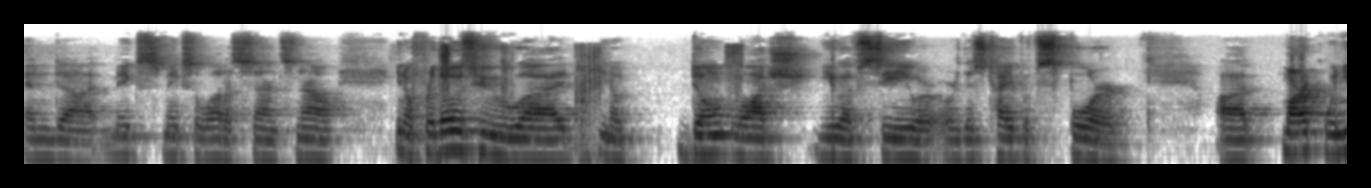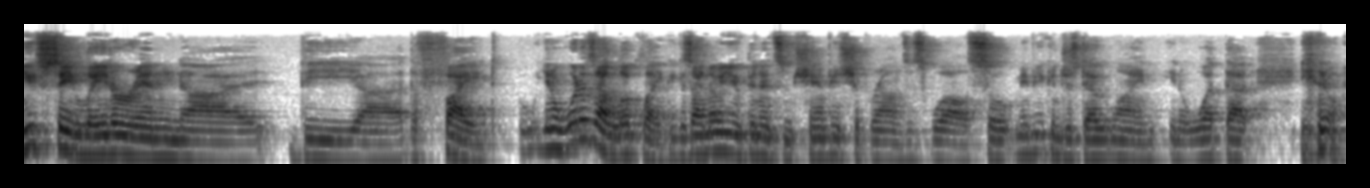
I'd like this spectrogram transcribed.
and uh, makes makes a lot of sense. Now, you know, for those who uh, you know don't watch UFC or, or this type of sport. Uh, Mark, when you say later in uh, the uh, the fight, you know what does that look like? Because I know you've been in some championship rounds as well. So maybe you can just outline, you know, what that, you know,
